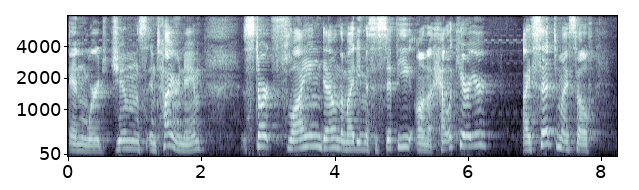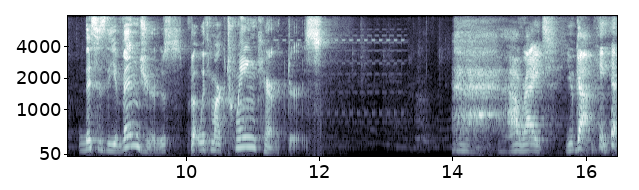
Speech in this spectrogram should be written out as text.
N word Jim's entire name start flying down the mighty Mississippi on a helicarrier, I said to myself, this is the Avengers, but with Mark Twain characters. All right, you got me.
